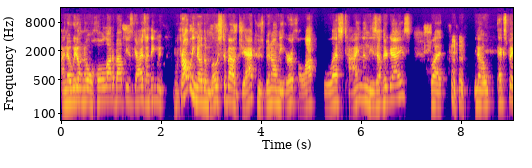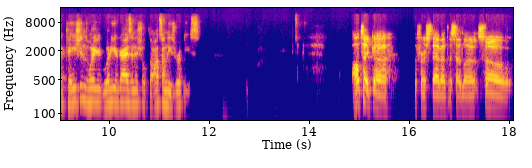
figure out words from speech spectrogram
I know we don't know a whole lot about these guys. I think we, we probably know the most about Jack, who's been on the earth a lot less time than these other guys. But you know, expectations. What are your what are your guys' initial thoughts on these rookies? I'll take uh, the first stab at this, Edloe. So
